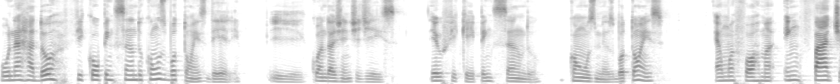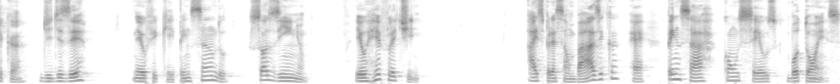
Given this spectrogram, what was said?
O narrador ficou pensando com os botões dele. E quando a gente diz eu fiquei pensando com os meus botões, é uma forma enfática de dizer: eu fiquei pensando sozinho, eu refleti. A expressão básica é pensar com os seus botões.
